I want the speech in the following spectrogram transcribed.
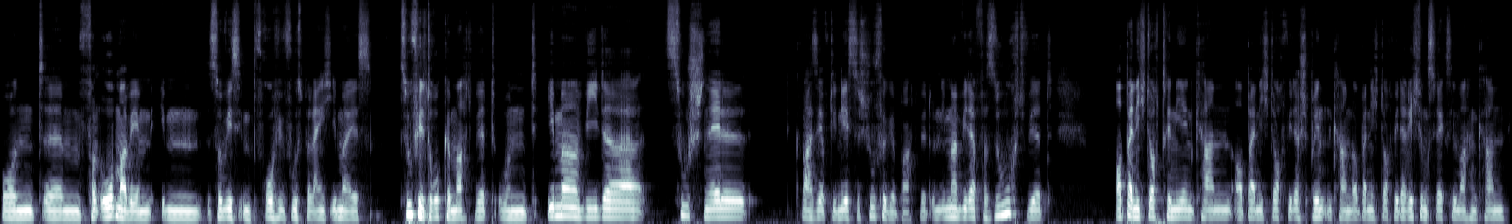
Und ähm, von oben aber im, im, so wie es im Profifußball eigentlich immer ist, zu viel Druck gemacht wird und immer wieder zu schnell quasi auf die nächste Stufe gebracht wird und immer wieder versucht wird, ob er nicht doch trainieren kann, ob er nicht doch wieder sprinten kann, ob er nicht doch wieder Richtungswechsel machen kann.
